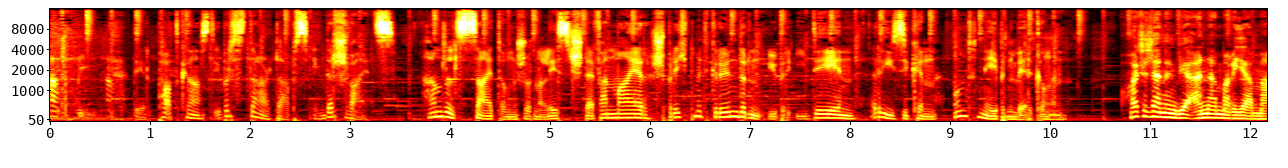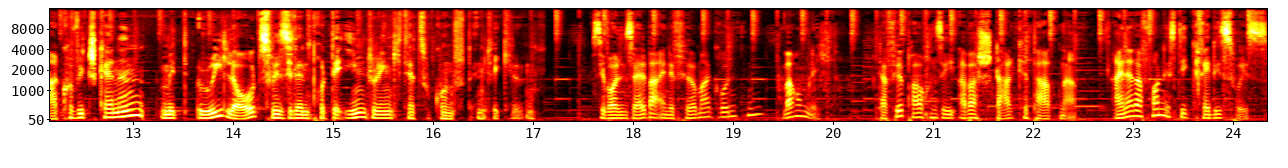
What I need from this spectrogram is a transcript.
Upbeat, der Podcast über Startups in der Schweiz. Handelszeitung-Journalist Stefan Mayer spricht mit Gründern über Ideen, Risiken und Nebenwirkungen. Heute lernen wir Anna-Maria Markovic kennen. Mit Reloads will sie den Proteindrink der Zukunft entwickeln. Sie wollen selber eine Firma gründen? Warum nicht? Dafür brauchen Sie aber starke Partner. Einer davon ist die Credit Suisse.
